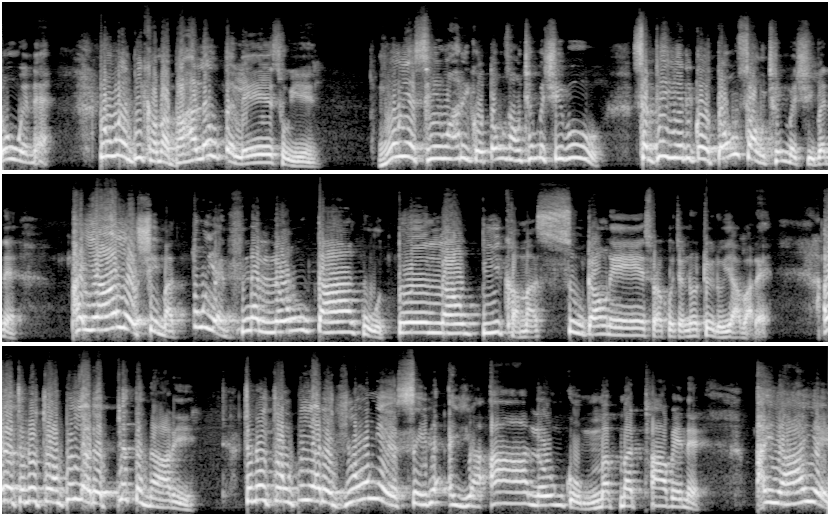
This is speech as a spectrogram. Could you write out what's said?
တိုးဝင်တယ်တိုးဝင်ပြီးခါမှဘာလုပ်တယ်လဲဆိုရင်မိုးရဲ့ဆင်းဝါးတွေကိုတုံးဆောင်ခြင်းမရှိဘူးစပည့်ရည်တွေကိုတုံးဆောင်ခြင်းမရှိဘဲနဲ့ ဖယားရဲ့ရှေ့မှာသူ့ရဲ့နှလုံးသားကိုတွင်းလောင်းပြီးခါမှဆူတောင်းတယ်ဆိုတော့ကိုကျွန်တော်တွေ့လို့ရပါတယ်အဲ့တော့ကျွန်တော်ကြုံတွေ့ရတဲ့ပြဿနာတွေကျွန်တော်ကြုံတွေ့ရတဲ့ညှိုးငယ်စေတဲ့အရာအလုံးကိုမမှတ်ထားဘဲနဲ့ဖယားရဲ့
